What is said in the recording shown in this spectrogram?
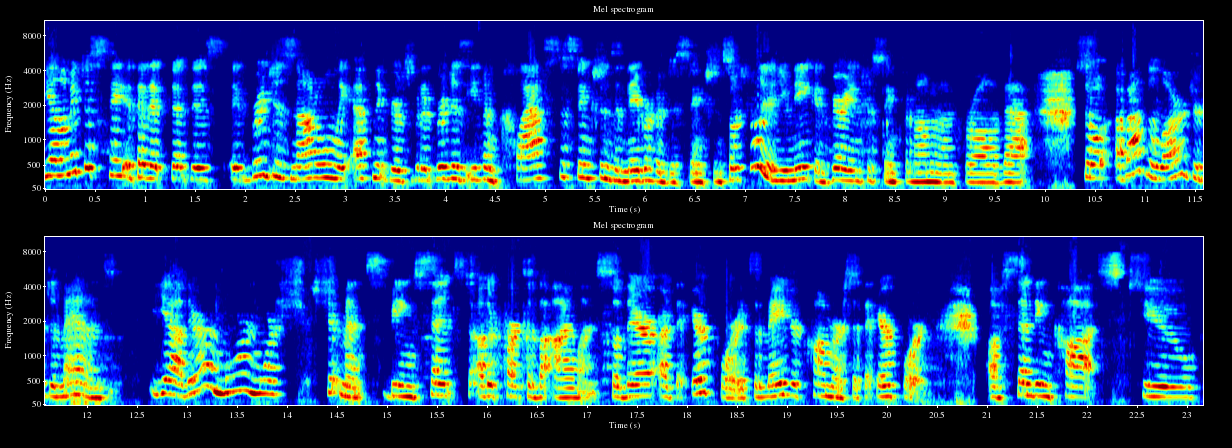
Yeah, let me just say that it, that this it bridges not only ethnic groups, but it bridges even class distinctions and neighborhood distinctions. So it's really a unique and very interesting phenomenon for all of that. So about the larger demands, yeah, there are more and more sh- shipments being sent to other parts of the island. So there at the airport, it's a major commerce at the airport of sending khats to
